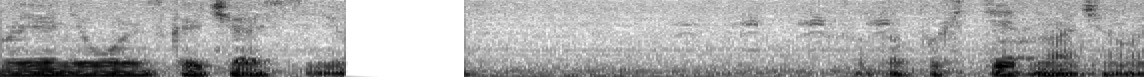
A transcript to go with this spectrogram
в районе воинской части. ё- Что-то пыхтеть начало.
